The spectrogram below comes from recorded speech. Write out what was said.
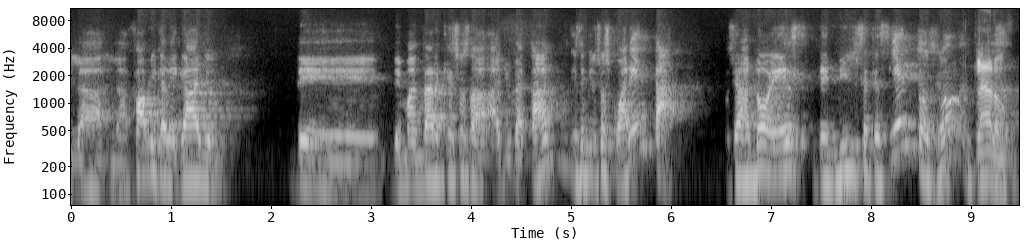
la, fábrica de gallo de, de mandar quesos a, Yucatán es de 1940. O sea, no es de 1700, ¿no? claro.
